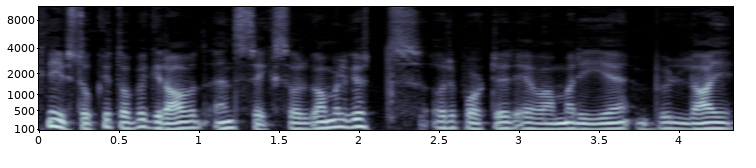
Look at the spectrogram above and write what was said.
knivstukket og begravd en seks år gammel gutt. Og reporter Eva Marie Bulai,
